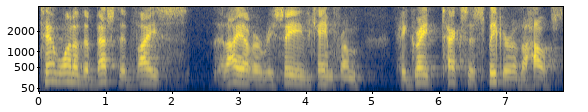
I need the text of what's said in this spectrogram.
Tim, one of the best advice that I ever received came from a great Texas Speaker of the House.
